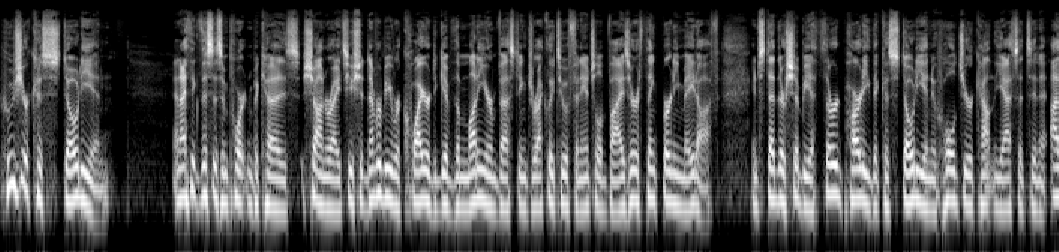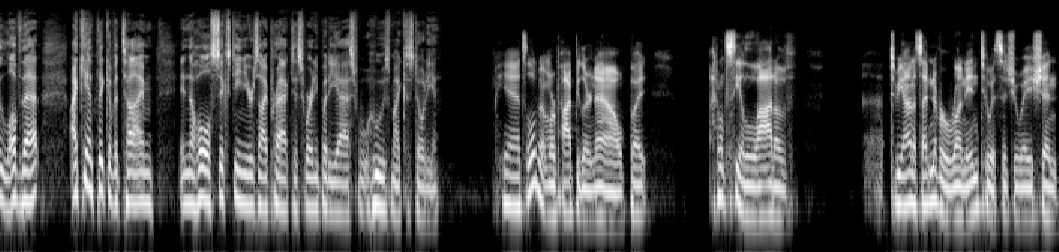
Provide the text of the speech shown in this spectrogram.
Who's your custodian? And I think this is important because Sean writes, you should never be required to give the money you're investing directly to a financial advisor. Think Bernie Madoff. Instead, there should be a third party, the custodian who holds your account and the assets in it. I love that. I can't think of a time in the whole 16 years I practice where anybody asked, who is my custodian? Yeah, it's a little bit more popular now, but I don't see a lot of. Uh, to be honest, I've never run into a situation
